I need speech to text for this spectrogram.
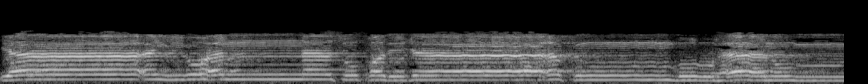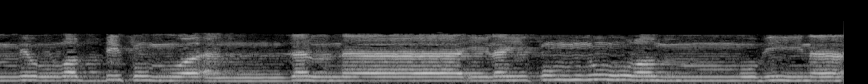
يا أيها الناس قد جاءكم برهان من ربكم وأنزلنا إليكم نورا مبينا.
